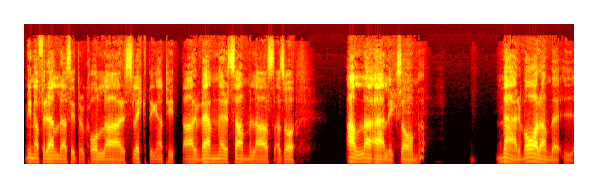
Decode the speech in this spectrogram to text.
Mina föräldrar sitter och kollar, släktingar tittar, vänner samlas, alltså alla är liksom närvarande i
